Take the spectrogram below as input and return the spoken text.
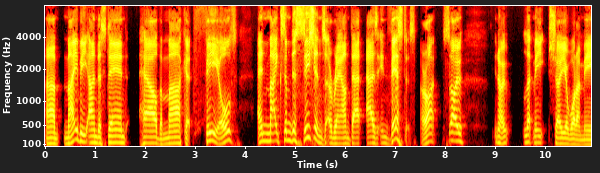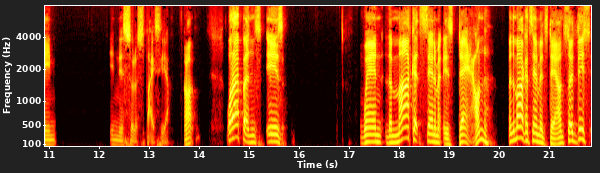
um, maybe understand how the market feels and make some decisions around that as investors. All right. So, you know, let me show you what I mean in this sort of space here. All right. What happens is when the market sentiment is down, when the market sentiment's down, so this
